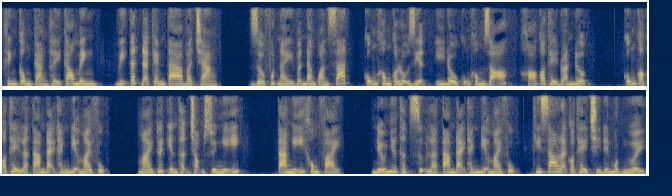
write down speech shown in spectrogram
khinh công càng thấy cao minh, vị tất đã kém ta và chàng. Giờ phút này vẫn đang quan sát, cũng không có lộ diện, ý đồ cũng không rõ, khó có thể đoán được. Cũng có có thể là tam đại thánh địa mai phục. Mai Tuyết Yên thận trọng suy nghĩ. Ta nghĩ không phải. Nếu như thật sự là tam đại thánh địa mai phục, thì sao lại có thể chỉ đến một người?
